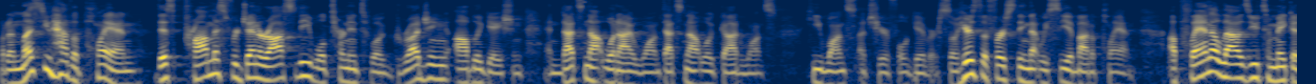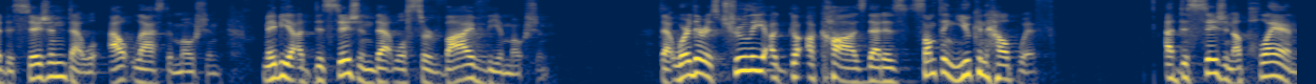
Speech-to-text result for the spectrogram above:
But unless you have a plan, this promise for generosity will turn into a grudging obligation. And that's not what I want. That's not what God wants. He wants a cheerful giver. So here's the first thing that we see about a plan a plan allows you to make a decision that will outlast emotion maybe a decision that will survive the emotion. That where there is truly a, a, cause that is something you can help with, a decision, a plan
